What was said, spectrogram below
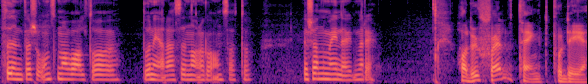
fin person som har valt att donera sina organ. Så att då, jag känner mig nöjd med det. Har du själv tänkt på det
